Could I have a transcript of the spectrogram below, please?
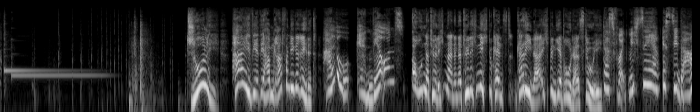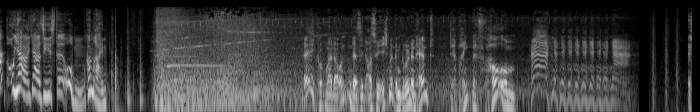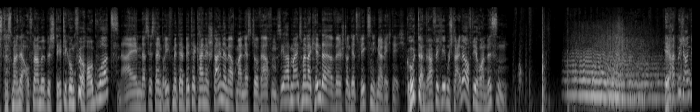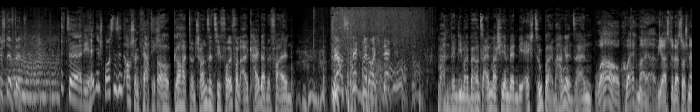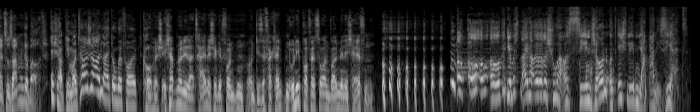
Julie! Hi, wir, wir haben gerade von dir geredet. Hallo, kennen wir uns? Oh, natürlich. Nein, nein, natürlich nicht. Du kennst Karina. Ich bin ihr Bruder, Stewie. Das freut mich sehr. Ist sie da? Oh ja, ja, sie ist äh, oben. Komm rein. Hey, guck mal da unten. Der sieht aus wie ich mit einem grünen Hemd. Der bringt eine Frau um. Ist das meine Aufnahmebestätigung für Hogwarts? Nein, das ist ein Brief mit der Bitte, keine Steine mehr auf mein Nest zu werfen. Sie haben eins meiner Kinder erwischt und jetzt fliegt's nicht mehr richtig. Gut, dann werfe ich eben Steine auf die Hornissen. Er hat mich angestiftet. Bitte, die Hängesprossen sind auch schon fertig. Oh Gott, und schon sind sie voll von Al-Qaida befallen. Raus, weg mit euch, weg! Mann, wenn die mal bei uns einmarschieren, werden die echt super im Hangeln sein. Wow, Quagmire, wie hast du das so schnell zusammengebaut? Ich habe die Montageanleitung befolgt. Komisch, ich habe nur die lateinische gefunden und diese verklemmten Uniprofessoren wollen mir nicht helfen. Oh, oh, oh, oh, ihr müsst leider eure Schuhe ausziehen. Joan und ich leben japanisiert.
